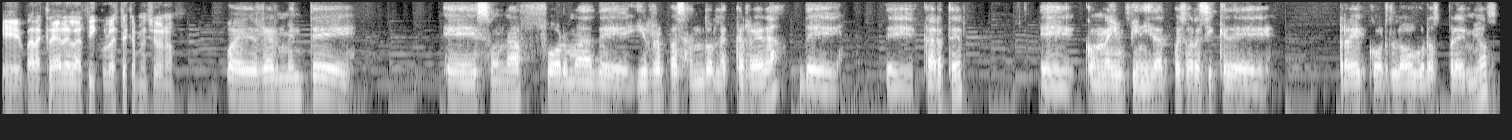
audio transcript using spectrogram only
eh, para crear el artículo este que menciono. Pues realmente es una forma de ir repasando la carrera de, de Carter eh, con la infinidad, pues ahora sí que de récords, logros, premios,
